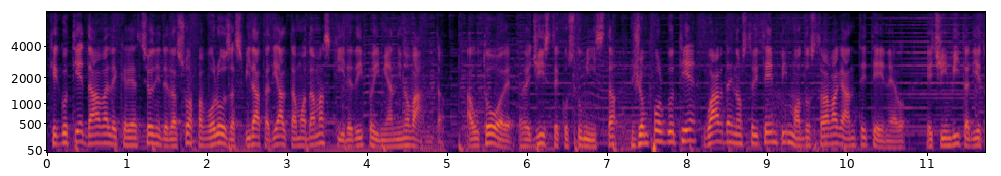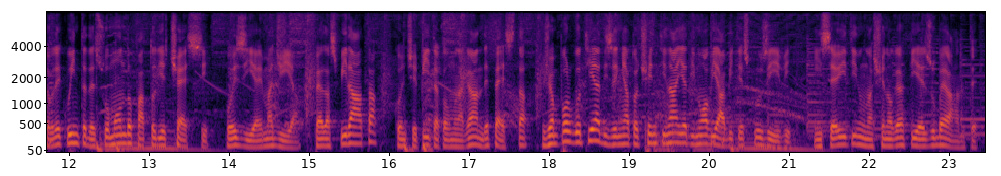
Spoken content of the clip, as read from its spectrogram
che Gautier dava alle creazioni della sua favolosa sfilata di alta moda maschile dei primi anni 90. Autore, regista e costumista, Jean-Paul Gaultier guarda i nostri tempi in modo stravagante e tenero e ci invita dietro le quinte del suo mondo fatto di eccessi, poesia e magia. Per la sfilata, concepita come una grande festa, Jean-Paul Gaultier ha disegnato centinaia di nuovi abiti esclusivi, inseriti in una scenografia esuberante,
